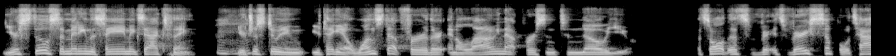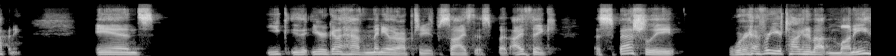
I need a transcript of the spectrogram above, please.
You're still submitting the same exact thing. Mm-hmm. You're just doing, you're taking it one step further and allowing that person to know you. That's all. That's it's very simple. What's happening, and you, you're going to have many other opportunities besides this. But I think, especially wherever you're talking about money,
